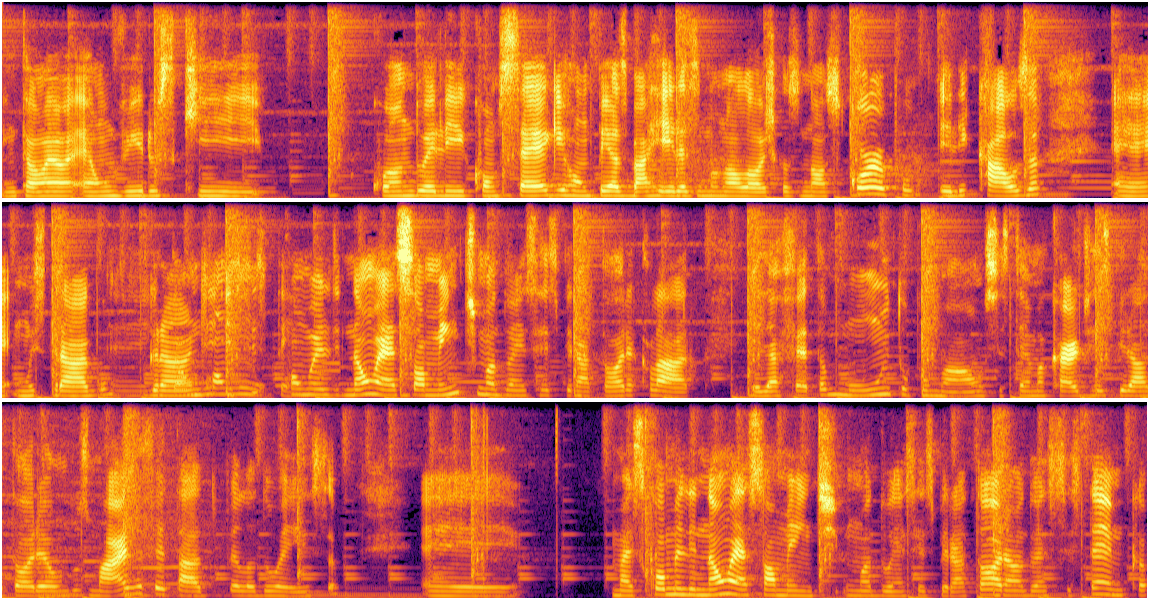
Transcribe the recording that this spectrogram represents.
Então, é, é um vírus que quando ele consegue romper as barreiras imunológicas do nosso corpo, ele causa é, um estrago é, grande. Então, como, como ele não é somente uma doença respiratória, claro, ele afeta muito o pulmão, o sistema cardiorrespiratório é um dos mais afetados pela doença. É, mas como ele não é somente uma doença respiratória, é uma doença sistêmica,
